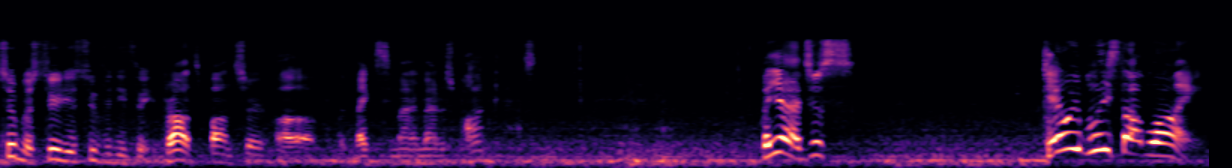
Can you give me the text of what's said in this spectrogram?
Super Studios 253, proud sponsor of the Mexi Mind Matters podcast. But yeah, just can we please stop lying?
